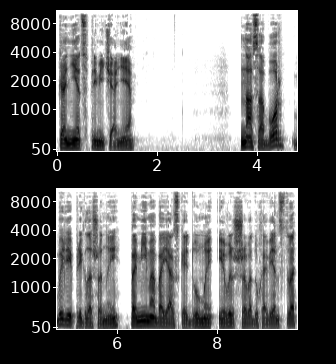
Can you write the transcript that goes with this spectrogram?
Конец примечания. На собор были приглашены, помимо Боярской думы и высшего духовенства,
